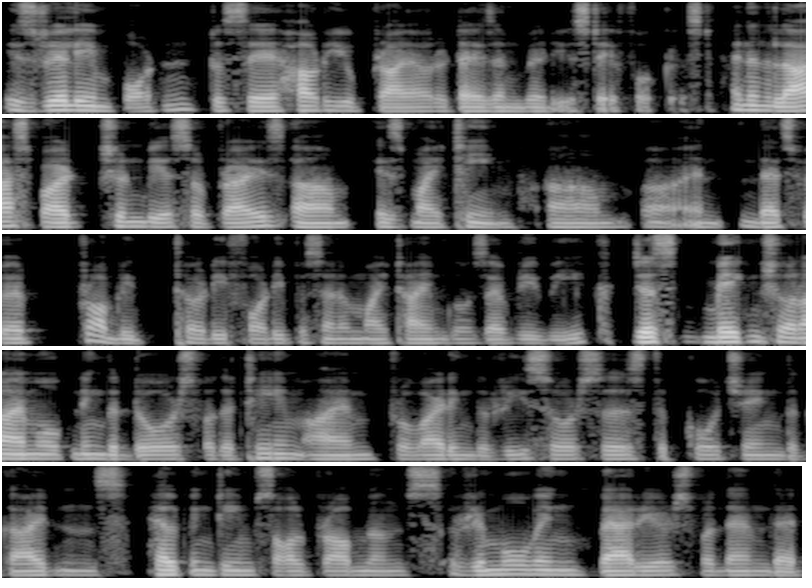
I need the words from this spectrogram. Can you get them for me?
is really important to say, how do you prioritize and where do you stay focused? And then the last part shouldn't be a surprise um, is my team. Um, uh, and that's where probably 30 40% of my time goes every week just making sure i'm opening the doors for the team i'm providing the resources the coaching the guidance helping teams solve problems removing barriers for them that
